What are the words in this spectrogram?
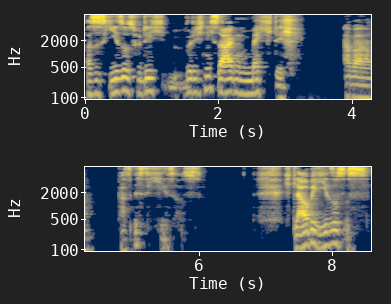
was ist Jesus für dich, würde ich nicht sagen mächtig. Aber was ist Jesus? Ich glaube, Jesus ist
